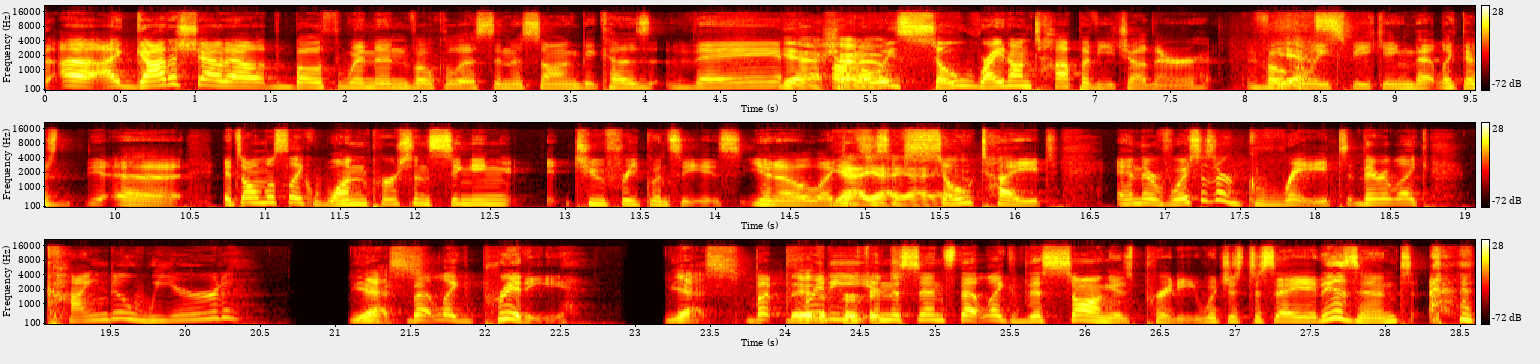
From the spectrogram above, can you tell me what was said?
uh, I gotta shout out both women vocalists in this song because they Yeah, are out. always so right on top of each other, vocally Yes. speaking, that like there's, uh, it's almost like one person singing two frequencies. You know, like Yeah, it's just yeah, like yeah, so tight, and their voices are great. They're like kind of weird, Yes, but like pretty yes, but They're the pretty in the sense that like this song is pretty, which is to say it isn't, but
